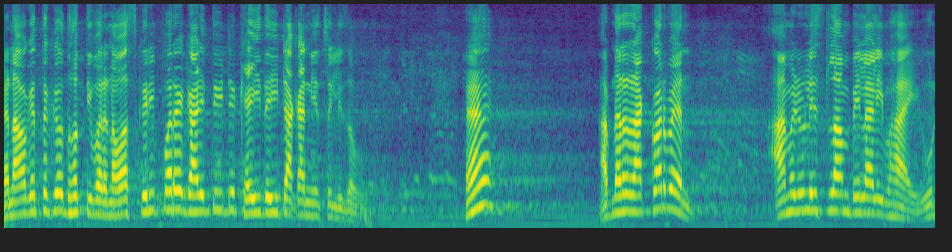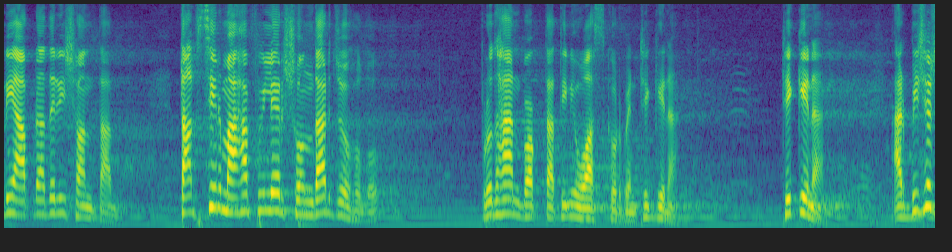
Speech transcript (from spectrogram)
এন আমাকে তো কেউ ধরতে পারে না। ওয়াজ করি পরে গাড়িতে উঠে খেয়ে দেই, টাকা নিয়ে চলে যাব। হ্যাঁ? আপনারা রাগ করবেন? আমিরুল ইসলাম বেলালি ভাই, উনি আপনাদেরই সন্তান। তাফসির মাহফিলের সৌন্দর্য হলো, প্রধান বক্তা তিনি ওয়াজ করবেন, ঠিক কিনা? ঠিক কিনা? আর বিশেষ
